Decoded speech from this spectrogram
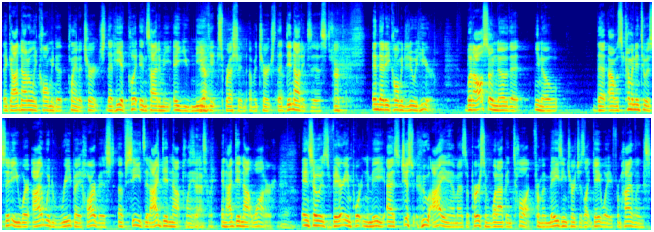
that God not only called me to plant a church, that he had put inside of me a unique Yeah. expression of a church that did not exist Sure. and that he called me to do it here. But I also know that, you know, that I was coming into a city where I would reap a harvest of seeds that I did not plant Exactly. and I did not water. And so it's very important to me as just who I am as a person, what I've been taught from amazing churches like Gateway, from Highlands,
